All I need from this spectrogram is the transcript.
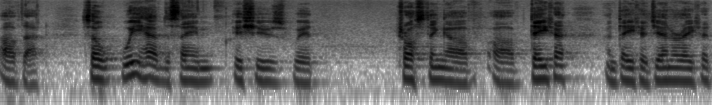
of that. So we have the same issues with trusting of, of data and data generated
